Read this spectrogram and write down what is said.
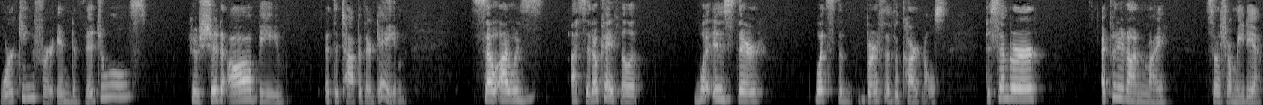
working for individuals who should all be at the top of their game. So I was, I said, okay, Philip, what is their, what's the birth of the Cardinals? December, I put it on my social media.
